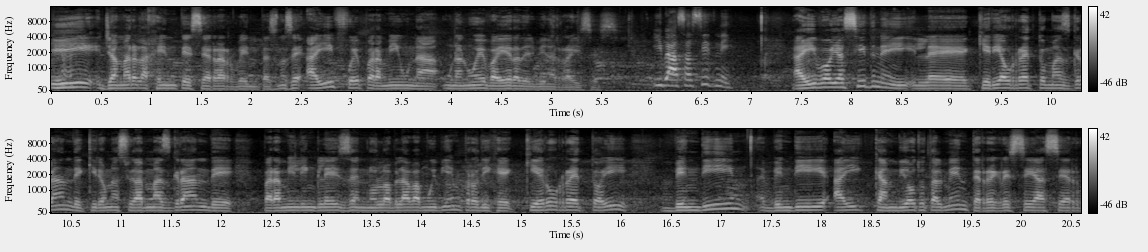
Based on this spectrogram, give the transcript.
y llamar a la gente, cerrar ventas. No sé, ahí fue para mí una, una nueva era del bienes raíces. ¿Y vas a Sydney? Ahí voy a Sydney, le, quería un reto más grande, quería una ciudad más grande. Para mí el inglés no lo hablaba muy bien, pero dije, quiero un reto ahí. Vendí, vendí ahí, cambió totalmente, regresé a hacer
